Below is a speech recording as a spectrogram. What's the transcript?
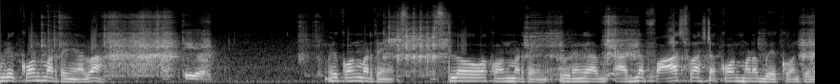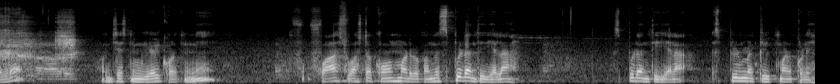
ವಿಡಿಯೋ ಕೌಂಟ್ ಮಾಡ್ತಾಯಿದ್ದೀನಿ ಅಲ್ವಾ? ಹತ್ತು ಮಾಡ್ತಾ ಕೌಂಟ್ ಸ್ಲೋ ಆಗಿ ಕೌಂಟ್ ಮಾಡ್ತಾಯಿದ್ದೀನಿ ಇವಾಗ ನನಗೆ ಅದನ್ನ ಫಾಸ್ಟ್ ಫಾಸ್ಟಾಗಿ ಕೌಂಟ್ ಮಾಡಬೇಕು ಅಂತ ಹೇಳಿದ್ರೆ ಜಸ್ಟ್ ನಿಮ್ಗೆ ಹೇಳ್ಕೊಡ್ತೀನಿ. ಫಾಸ್ಟ್ ಫಾಸ್ಟಾಗಿ ಕೌಂಟ್ ಮಾಡಬೇಕಂದ್ರೆ ಸ್ಪೀಡ್ ಅಂತಿದೆಯಲ್ಲ ಸ್ಪೀಡ್ ಅಂತಿದೆಯಲ್ಲ ಸ್ಪೀಡ್ ಮೇಲೆ ಕ್ಲಿಕ್ ಮಾಡ್ಕೊಳ್ಳಿ.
